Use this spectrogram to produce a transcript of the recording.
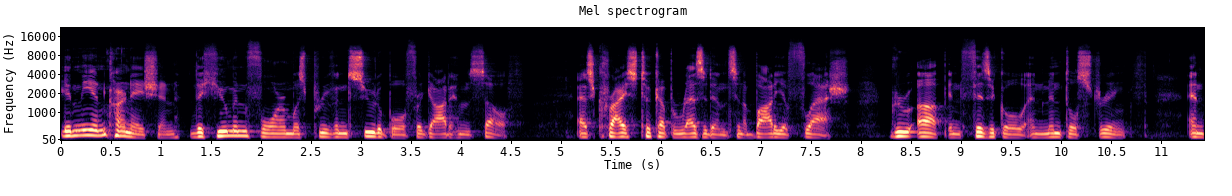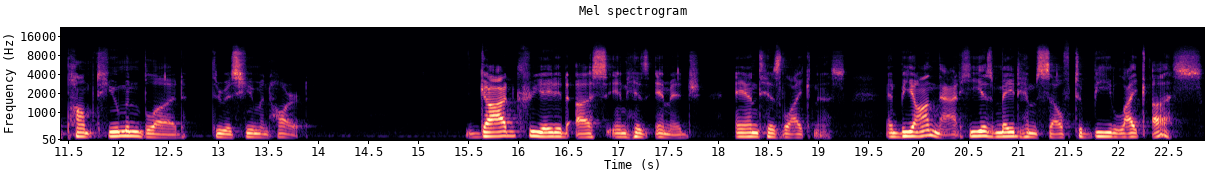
In the incarnation, the human form was proven suitable for God Himself, as Christ took up residence in a body of flesh, grew up in physical and mental strength, and pumped human blood through His human heart. God created us in his image and his likeness. And beyond that, he has made himself to be like us.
